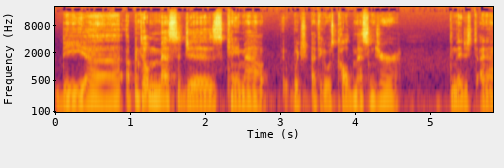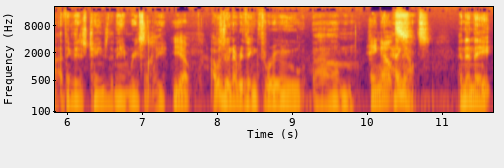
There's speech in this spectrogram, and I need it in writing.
the uh, up until messages came out, which I think it was called Messenger. Didn't they just? I, I think they just changed the name recently. Yep. I was doing everything through um, Hangouts. Hangouts, and then they.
